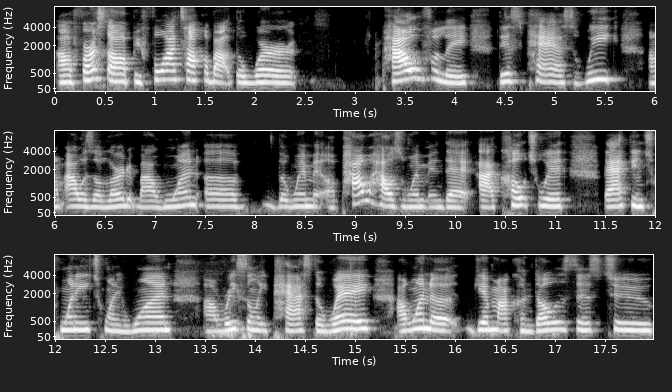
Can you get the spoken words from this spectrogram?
Uh, first off, before I talk about the word powerfully this past week. Um, i was alerted by one of the women a powerhouse women that i coached with back in 2021 uh, recently passed away. I want to give my condolences to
